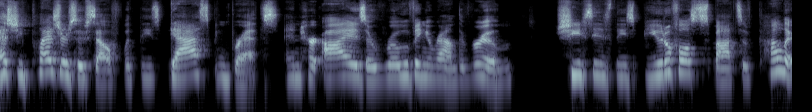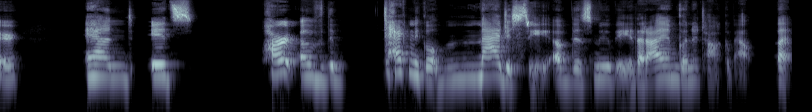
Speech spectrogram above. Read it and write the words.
As she pleasures herself with these gasping breaths and her eyes are roving around the room, she sees these beautiful spots of color. And it's part of the technical majesty of this movie that I am going to talk about. But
